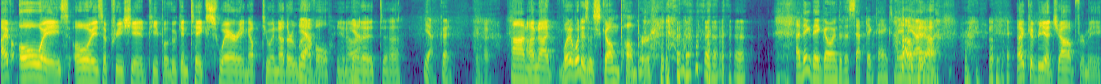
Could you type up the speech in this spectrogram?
I've always, always appreciated people who can take swearing up to another level. You know Yeah. that uh, Yeah, good. I'm not. What, what is a scum pumper? I think they go into the septic tanks. Maybe Oh, I don't yeah. know. that could be a job for me.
